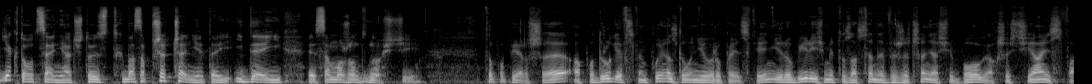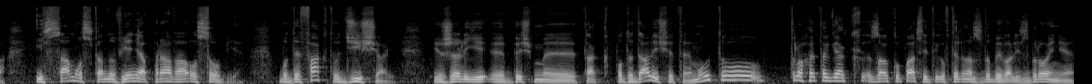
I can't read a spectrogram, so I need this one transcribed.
Jak to oceniać? To jest chyba zaprzeczenie tej idei samorządności. To po pierwsze, a po drugie, wstępując do Unii Europejskiej, nie robiliśmy to za cenę wyrzeczenia się Boga, chrześcijaństwa i samostanowienia prawa o sobie. Bo de facto dzisiaj, jeżeli e, byśmy tak poddali się temu, to trochę tak jak za okupacji, tylko wtedy nas zdobywali zbrojnie,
